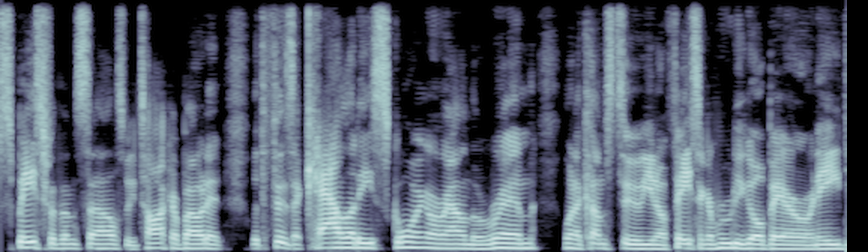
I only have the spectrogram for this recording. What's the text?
space for themselves. We talk about it with physicality, scoring around the rim when it comes to, you know, facing a Rudy Gobert or an AD,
